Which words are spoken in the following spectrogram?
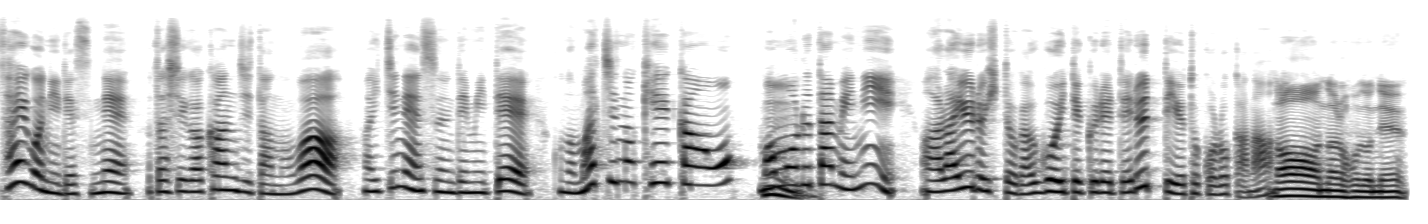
最後にですね私が感じたのは、まあ、1年住んでみてこの街の景観を守るために、あらゆる人が動いてくれてるっていうところかな。ああなるほどね。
